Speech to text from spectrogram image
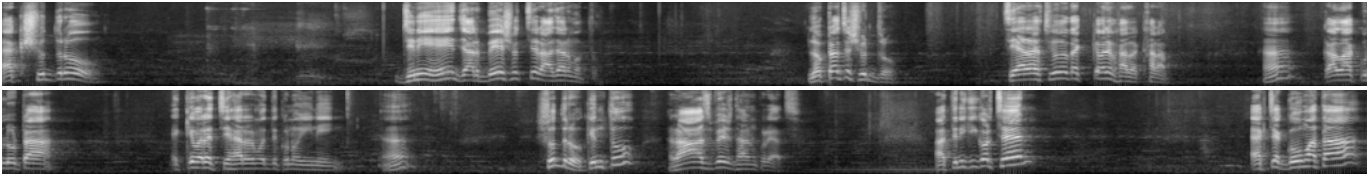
এক শূদ্র যিনি যার বেশ হচ্ছে রাজার মতো। লোকটা হচ্ছে শূদ্র। চেহারা ছিল একেবারে ভালো, খারাপ। হ্যাঁ? কালা কুলোটা, একেবারে চেহারার মধ্যে কোনো ই নেই। হ্যাঁ? শূদ্র, কিন্তু রাজবেশ ধারণ করে আছে। আর তিনি কি করছেন? একটা গোমাতা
